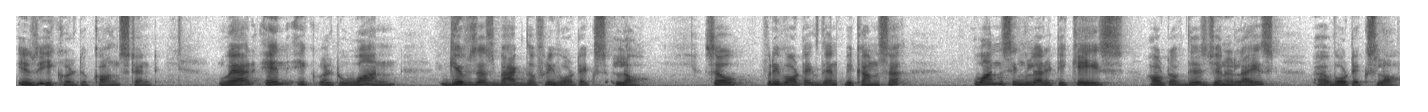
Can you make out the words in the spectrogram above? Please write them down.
is equal to constant, where n equal to 1 gives us back the free vortex law. So, free vortex then becomes a one singularity case out of this generalized vortex law.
